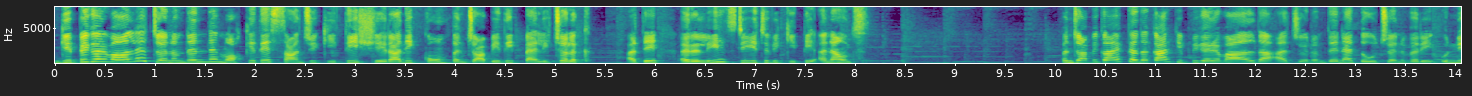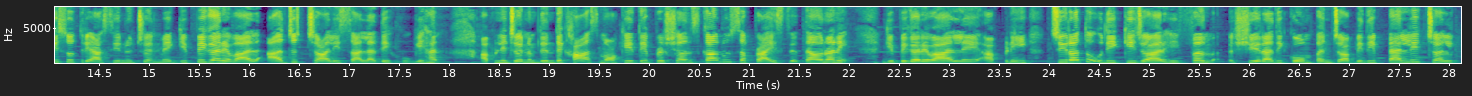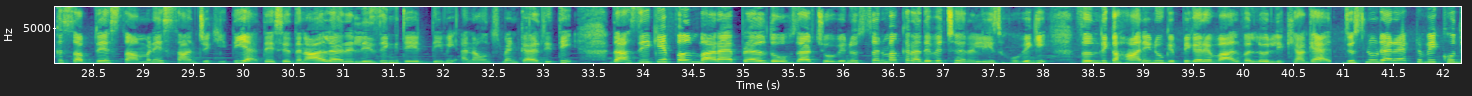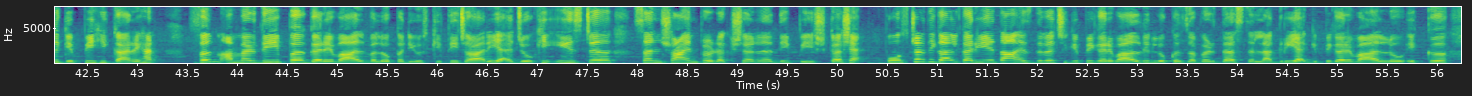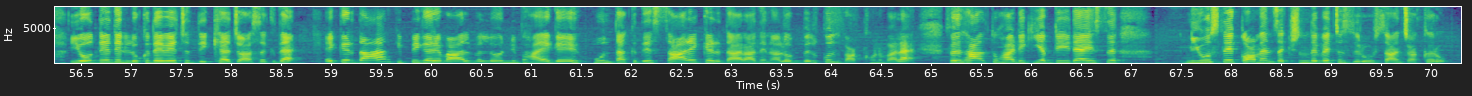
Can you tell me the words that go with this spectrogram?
ਗਿੱਪੀ ਗਰੇਵਾਲ ਨੇ ਜਨਮ ਦਿਨ ਦੇ ਮੌਕੇ ਤੇ ਸਾਂਝੀ ਕੀਤੀ ਸ਼ੇਰਾ ਦੀ ਕੌਮ ਪੰਜਾਬੀ ਦੀ ਪਹਿਲੀ ਝਲਕ ਅਤੇ ਰਿਲੀਜ਼ ਡੇਟ ਵੀ ਕੀਤੀ ਅਨਾਉਂਸ ਪੰਜਾਬੀ ਗਾਇਕ ਤੇ ਅਦਾਕਾਰ ਗਿੱਪੀ ਗਰੇਵਾਲ ਦਾ ਅੱਜ ਜਨਮ ਦਿਨ ਹੈ। 2 ਜਨਵਰੀ 1983 ਨੂੰ ਜਨਮੇ ਗਿੱਪੀ ਗਰੇਵਾਲ ਅੱਜ 40 ਸਾਲਾਂ ਦੇ ਹੋ ਗਏ ਹਨ। ਆਪਣੇ ਜਨਮ ਦਿਨ ਦੇ ਖਾਸ ਮੌਕੇ ਤੇ ਪ੍ਰਸ਼ੰਸਕਾਂ ਨੂੰ ਸਰਪ੍ਰਾਈਜ਼ ਦਿੱਤਾ ਉਹਨਾਂ ਨੇ। ਗਿੱਪੀ ਗਰੇਵਾਲ ਨੇ ਆਪਣੀ ਚਿਰਾ ਤੋਂ ਉਡੀਕੀ ਜਾ ਰਹੀ ਫਿਲਮ ਸ਼ੇਰਾ ਦੀ ਕੌਮ ਪੰਜਾਬੀ ਦੀ ਪਹਿਲੀ ਝਲਕ ਸਭ ਦੇ ਸਾਹਮਣੇ ਸਾਂਝੀ ਕੀਤੀ ਹੈ ਤੇ ਇਸੇ ਦੇ ਨਾਲ ਰਿਲੀਜ਼ਿੰਗ ਡੇਟ ਦੀ ਵੀ ਅਨਾਉਂਸਮੈਂਟ ਕਰ ਦਿੱਤੀ। ਦੱਸਦੀ ਕਿ ਫਿਲਮ 12 ਅਪ੍ਰੈਲ 2024 ਨੂੰ ਸਿਨੇਮਾ ਘਰਾਂ ਦੇ ਵਿੱਚ ਰਿਲੀਜ਼ ਹੋਵੇਗੀ। ਫਿਲਮ ਦੀ ਕਹਾਣੀ ਨੂੰ ਗਿੱਪੀ ਗਰੇਵਾਲ ਵੱਲੋਂ ਲਿਖਿਆ ਗਿਆ ਹੈ, ਜਿਸ ਨੂੰ ਡਾਇਰੈਕਟ ਵੀ ਖੁਦ ਗਿੱਪੀ ਹੀ ਕਰ ਰਹੇ ਹਨ। ਫਿਲਮ ਅਮਰਦੀਪ ਗਰੇਵਾਲ ਵੱਲੋਂ ਪ੍ਰੋਡਿਊਸ ਕੀਤੀ ਜਾ ਰਹੀ ਹੈ, ਜੋ ਕਿ ਈਸਟ ਸਨਸ਼ਾਈਨ ਪ੍ਰੋਡਕਸ਼ਨ ਦੀ ਪੇਸ਼ਕਸ਼ ਹੈ। ਪੋਸਟਰ ਦੀ ਗੱਲ ਕਰੀਏ ਤਾਂ ਇਸ ਦੇ ਵਿੱਚ ਗਿੱਪੀ ਗਰੇਵਾਲ ਦੀ ਲੁੱਕ ਜ਼ਬਰਦਸਤ ਲੱਗ ਰਹੀ ਹੈ। ਗਿੱਪੀ ਗਰੇਵਾਲ ਨੂੰ ਇੱਕ ਯੋਧੇ ਦੇ ਲੁੱਕ ਦੇ ਵਿੱਚ ਦੇਖਿਆ ਜਾ ਸਕਦਾ ਹੈ। ਇਹ ਕਿਰਦਾਰ ਗਿੱਪੀ ਗਰੇਵਾਲ ਵੱਲੋਂ ਨਿਭਾਏ ਗਏ ਹੁਣ ਤੱਕ ਦੇ ਸਾਰੇ ਕਿਰਦਾਰਾਂ ਦੇ ਨਾਲੋਂ ਬਿਲਕੁਲ ਵੱਖ ਹੋਣ ਵਾਲਾ ਹੈ। ਫਿਲਹਾਲ ਤੁਹਾਡੀ ਕੀ ਅਪਡੇਟ ਹੈ ਇਸ ਨਿਊਜ਼ ਦੇ ਕਮੈਂਟ ਸੈਕਸ਼ਨ ਦੇ ਵਿੱਚ ਜ਼ਰੂਰ ਸਾਂਝਾ ਕਰੋ।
